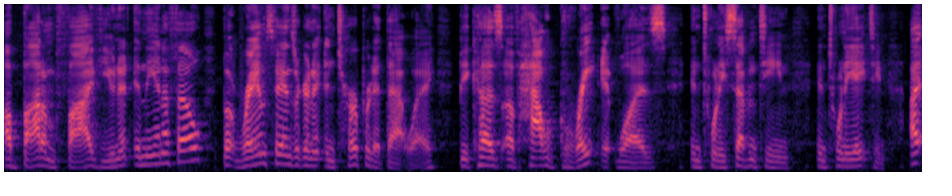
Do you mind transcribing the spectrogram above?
a bottom five unit in the NFL, but Rams fans are going to interpret it that way because of how great it was in 2017 and 2018. I,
